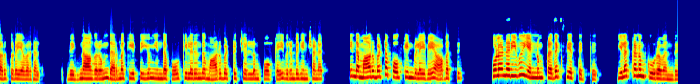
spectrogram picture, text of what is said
கருத்துடையவர்கள். விக்னாகரும் தர்மகீர்த்தியும் இந்த போக்கிலிருந்து மாறுபட்டு செல்லும் போக்கை விரும்புகின்றனர். இந்த மாறுபட்ட போக்கின் விளைவே ஆபத்து. புலனறிவு என்னும் பிரதக்சியத்துக்கு இலக்கணம் கூற வந்து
